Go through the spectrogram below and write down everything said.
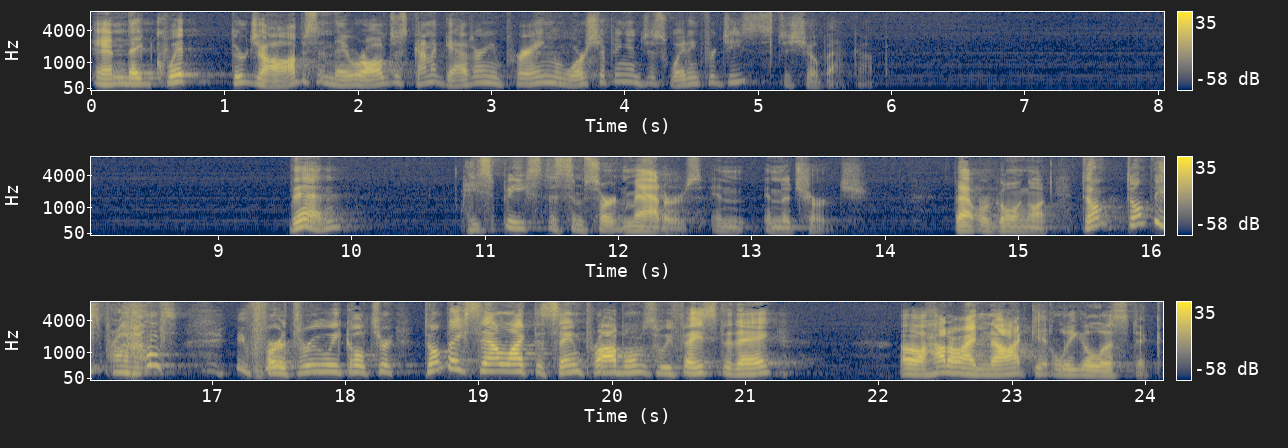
And they'd quit their jobs and they were all just kind of gathering and praying and worshiping and just waiting for Jesus to show back up. Then he speaks to some certain matters in, in the church that were going on. Don't, don't these problems for a three week culture, don't they sound like the same problems we face today? Oh, how do I not get legalistic?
